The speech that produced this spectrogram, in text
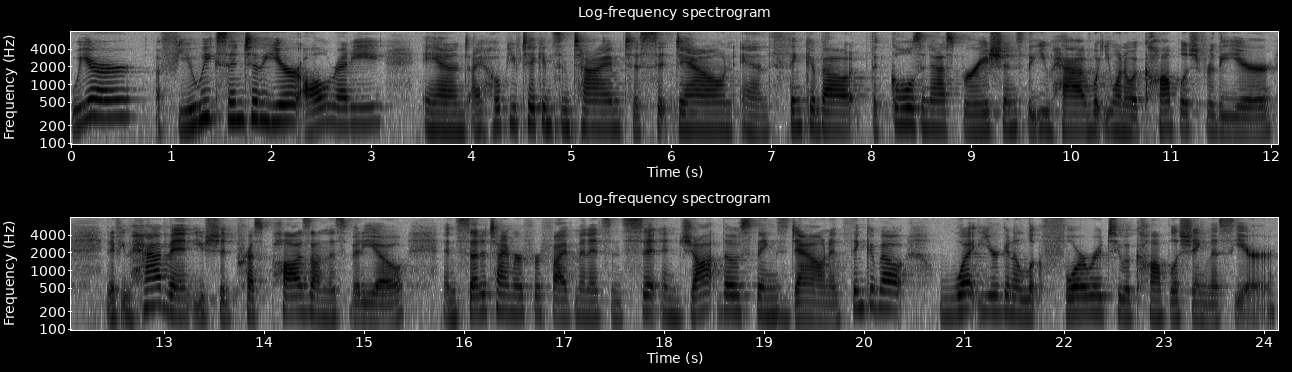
We are a few weeks into the year already, and I hope you've taken some time to sit down and think about the goals and aspirations that you have, what you want to accomplish for the year. And if you haven't, you should press pause on this video and set a timer for five minutes and sit and jot those things down and think about what you're going to look forward to accomplishing this year.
